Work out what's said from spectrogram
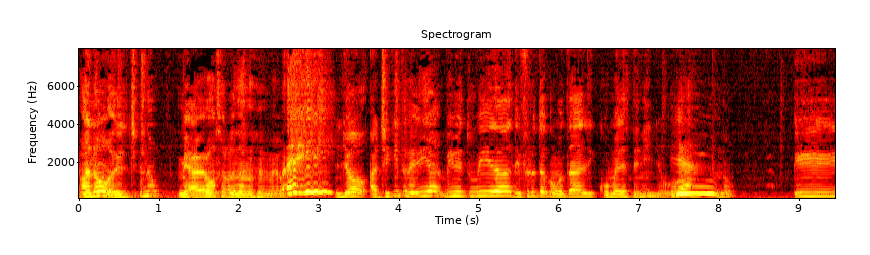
Ah, no, el chi- no. Mira, a ver, vamos a ordenarnos de nuevo. Yo a chiquito le diría, vive tu vida, disfruta como tal, como eres de niño. Ya. Uh, no. Y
